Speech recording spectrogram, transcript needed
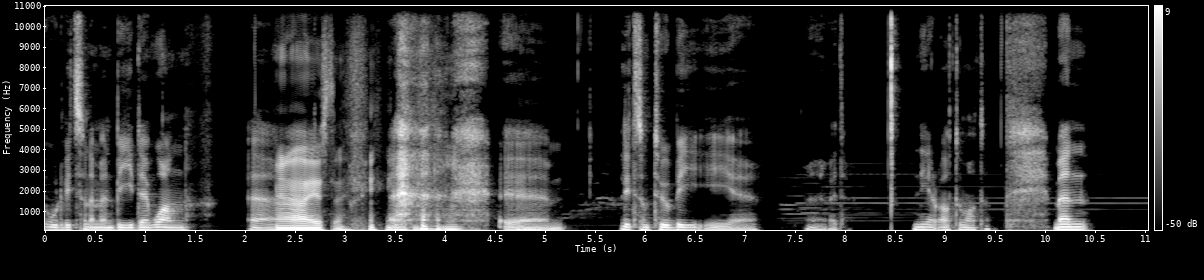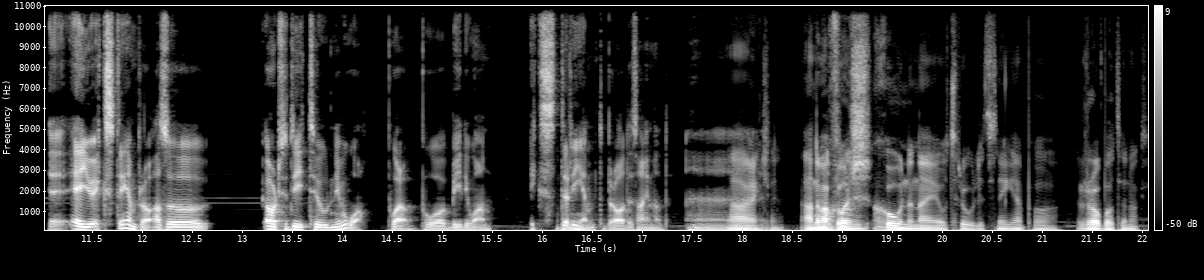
ordvitsen där, men BD-1. Eh, Ja, just det. Eh, lite som 2B i, eh, vad heter det? Nier Automata. Men eh, är ju extremt bra. Alltså R2D2-nivå på, på BD1. Extremt bra designad. Eh, Ja, verkligen. får- Animationerna är otroligt snygga på roboten också.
